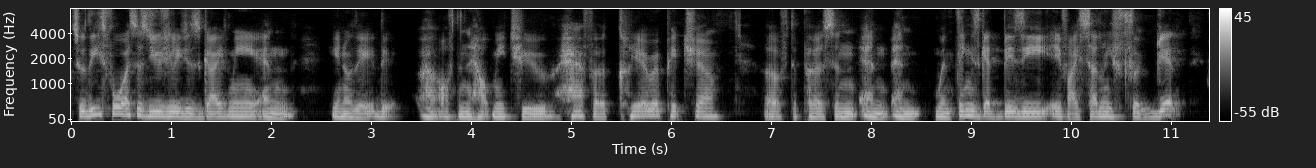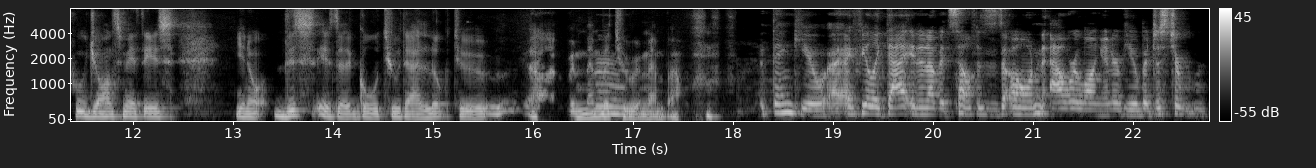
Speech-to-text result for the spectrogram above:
So these four S's usually just guide me, and you know they, they uh, often help me to have a clearer picture of the person. And and when things get busy, if I suddenly forget who John Smith is, you know, this is the go-to that I look to uh, remember mm. to remember. Thank you. I feel like that in and of itself is its own hour long interview, but just to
